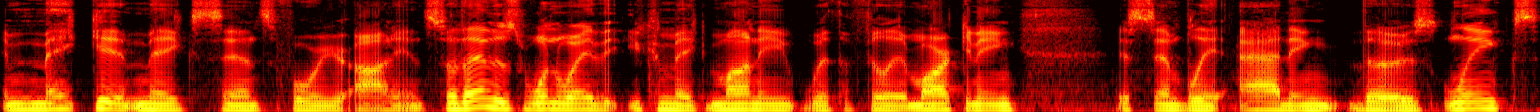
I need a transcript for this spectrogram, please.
and make it make sense for your audience. So that is one way that you can make money with affiliate marketing is simply adding those links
